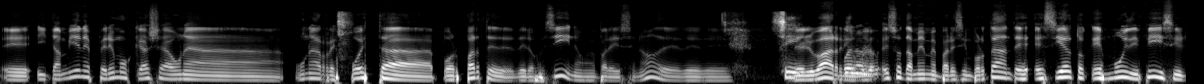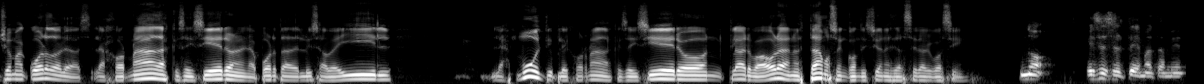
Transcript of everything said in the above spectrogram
eh, y también esperemos que haya una, una respuesta por parte de, de los vecinos, me parece, ¿no? De, de- de- sí, del barrio. bueno, Me- lo- Eso también me parece importante. Es, es cierto que es muy difícil. Yo me acuerdo las, las jornadas que se hicieron en la puerta de Luis Abeil, las múltiples jornadas que se hicieron. Claro, ahora no estamos en condiciones de hacer algo así. No, ese es el tema también.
